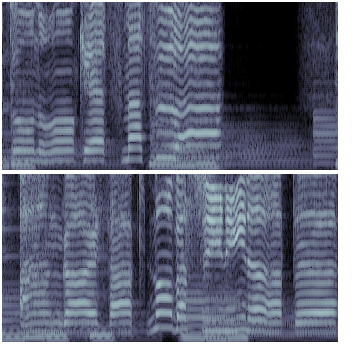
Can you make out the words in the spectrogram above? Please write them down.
この結末は案外先延ばしになって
